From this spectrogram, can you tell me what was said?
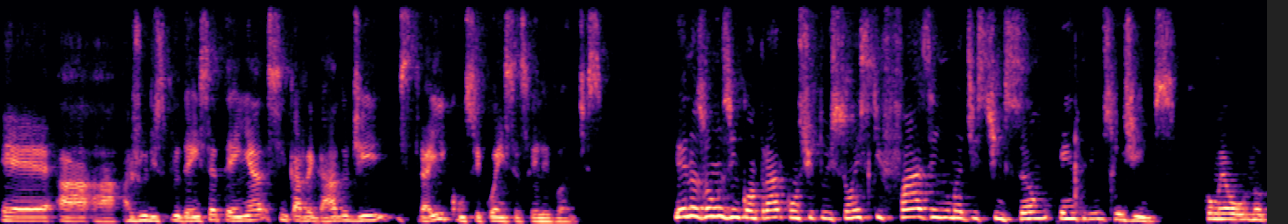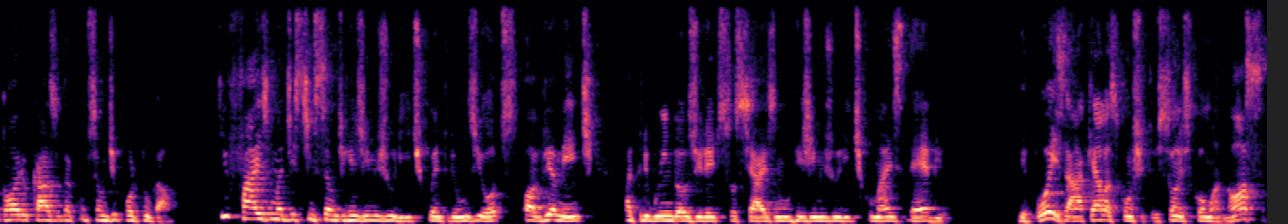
é, a, a, a jurisprudência tenha se encarregado de extrair consequências relevantes. E aí nós vamos encontrar constituições que fazem uma distinção entre os regimes, como é o notório caso da Constituição de Portugal, que faz uma distinção de regime jurídico entre uns e outros, obviamente atribuindo aos direitos sociais um regime jurídico mais débil. Depois há aquelas constituições como a nossa,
